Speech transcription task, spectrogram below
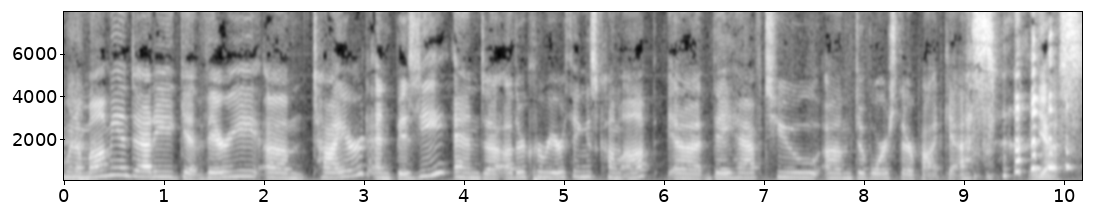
When a mommy and daddy get very um, tired and busy and uh, other career things come up, uh, they have to um, divorce their podcast. yes.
